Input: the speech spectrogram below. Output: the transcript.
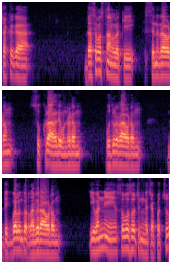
చక్కగా దశమ స్థానంలోకి శని రావడం శుక్రుడు ఆల్రెడీ ఉండడం బుధుడు రావడం దిగ్బలంతో రవి రావడం ఇవన్నీ శుభసూచకంగా చెప్పొచ్చు.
